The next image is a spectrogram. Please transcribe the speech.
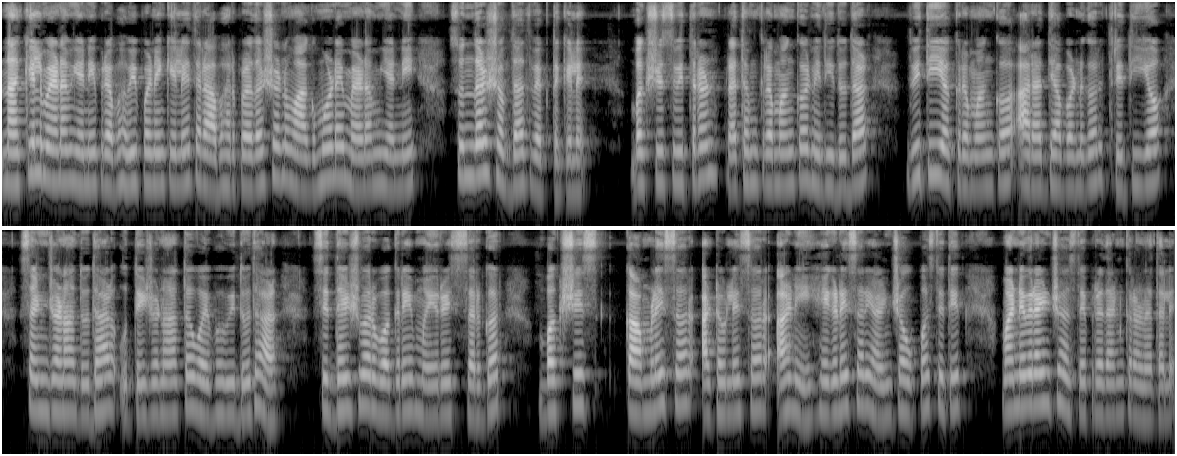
नाकिल मॅडम यांनी प्रभावीपणे केले तर आभार प्रदर्शन वाघमोडे मॅडम यांनी सुंदर शब्दात व्यक्त केले. बक्षीस वितरण प्रथम क्रमांक निधी दुधाळ द्वितीय क्रमांक आराध्या बंडगर तृतीय संजना दुधाळ उत्तेजनार्थ वैभवी दुधाळ सिद्धेश्वर वगैरे मयुरेश सरगर बक्षीस कांबळे सर आठवले सर आणि हेगडे सर यांच्या उपस्थितीत मान्यवरांच्या हस्ते प्रदान करण्यात आले.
